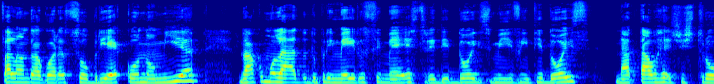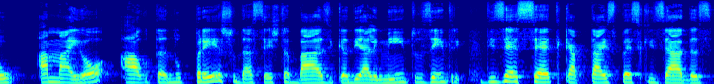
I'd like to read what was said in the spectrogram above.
Falando agora sobre economia, no acumulado do primeiro semestre de 2022, Natal registrou a maior alta no preço da cesta básica de alimentos entre 17 capitais pesquisadas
